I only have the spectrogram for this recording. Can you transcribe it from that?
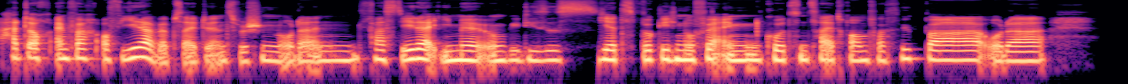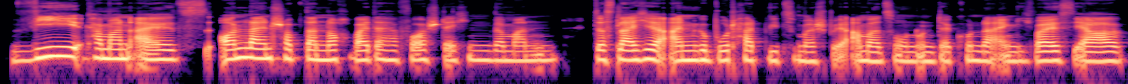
hat auch einfach auf jeder Webseite inzwischen oder in fast jeder E-Mail irgendwie dieses jetzt wirklich nur für einen kurzen Zeitraum verfügbar oder wie kann man als Online-Shop dann noch weiter hervorstechen, wenn man das gleiche Angebot hat wie zum Beispiel Amazon und der Kunde eigentlich weiß, ja,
